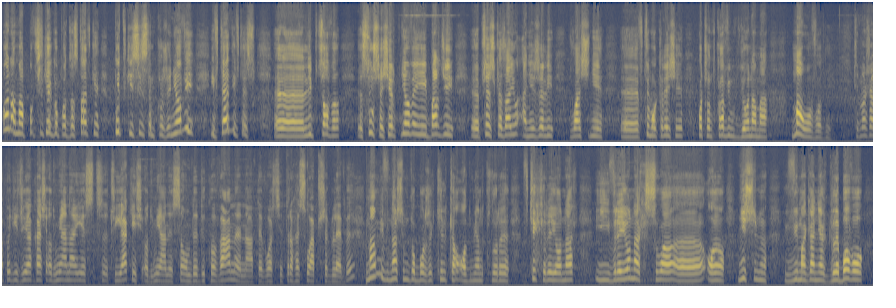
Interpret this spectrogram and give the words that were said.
Ona ma wszystkiego pod dostatkiem, płytki system korzeniowy i wtedy w te e, lipcowe, e, susze sierpniowe jej bardziej przeszkadzają, aniżeli właśnie w tym okresie początkowym, gdy ona ma mało wody. Czy można powiedzieć, że jakaś odmiana jest, czy jakieś odmiany są dedykowane na te właśnie trochę słabsze gleby? Mamy w naszym doborze kilka odmian, które w tych rejonach i w rejonach e, o niższym wymaganiach glebowo-wodnych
